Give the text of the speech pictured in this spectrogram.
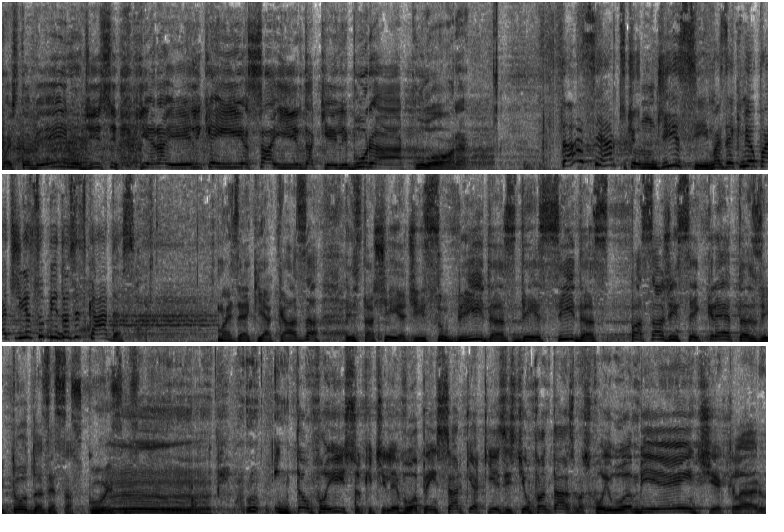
mas também não disse que era ele quem ia sair daquele buraco, ora. Tá certo que eu não disse, mas é que meu pai tinha subido as escadas. Mas é que a casa está cheia de subidas, descidas, passagens secretas e todas essas coisas. Então foi isso que te levou a pensar que aqui existiam fantasmas. Foi o ambiente, é claro.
